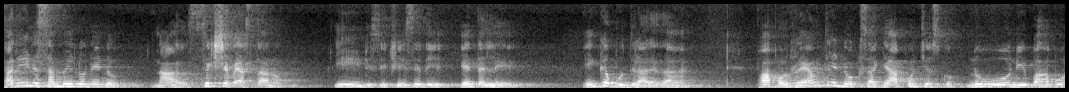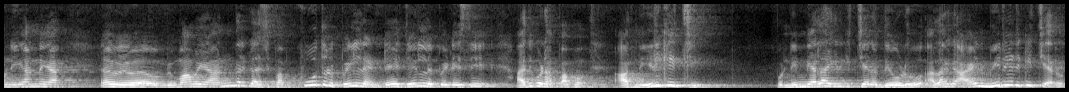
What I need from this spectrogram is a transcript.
సరైన సమయంలో నేను నా శిక్ష వేస్తాను. ఏంటి శిక్ష వేసేది? ఏం తల్లి? ఇంకా బుద్ధి రాలేదా? పాపం రేవంత్ రెడ్డి ఒకసారి జ్ఞాపకం చేసుకో. నువ్వు నీ బాబు నీ అన్నయ్య మీ మామయ్య అందరు కలిసి పాపం కూతురు పెళ్ళంటే జైల్లో పెట్టేసి అది కూడా పాపం అతను ఇరికిచ్చి. ఇప్పుడు నిన్ను ఎలా ఇరికిచ్చారో దేవుడు అలాగే ఆయన మీరు ఇరికిచ్చారు.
